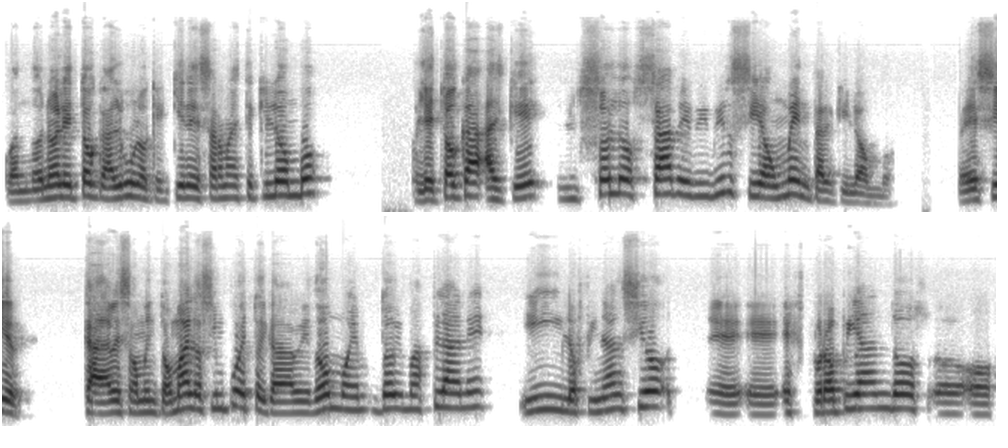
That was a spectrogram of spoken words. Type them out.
cuando no le toca a alguno que quiere desarmar este quilombo, le toca al que solo sabe vivir si aumenta el quilombo. Es decir, cada vez aumento más los impuestos y cada vez doy, más planes y los financio eh, eh, expropiando o,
